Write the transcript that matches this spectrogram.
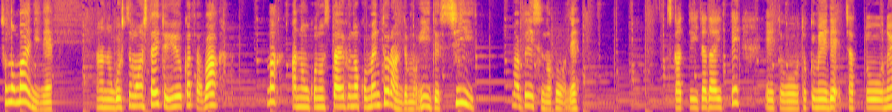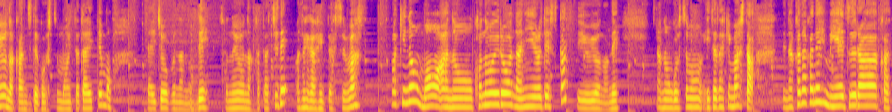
その前にね、あのご質問したいという方は、まあ、あのこのスタイフのコメント欄でもいいですし、まあ、ベースの方ね、使っていただいて、えーと、匿名でチャットのような感じでご質問いただいても大丈夫なのでそのような形でお願いいたします。まあ、昨日もあのこの色は何色ですかっていうようなねあのご質問いただきましたでなかなかね見えづらかっ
